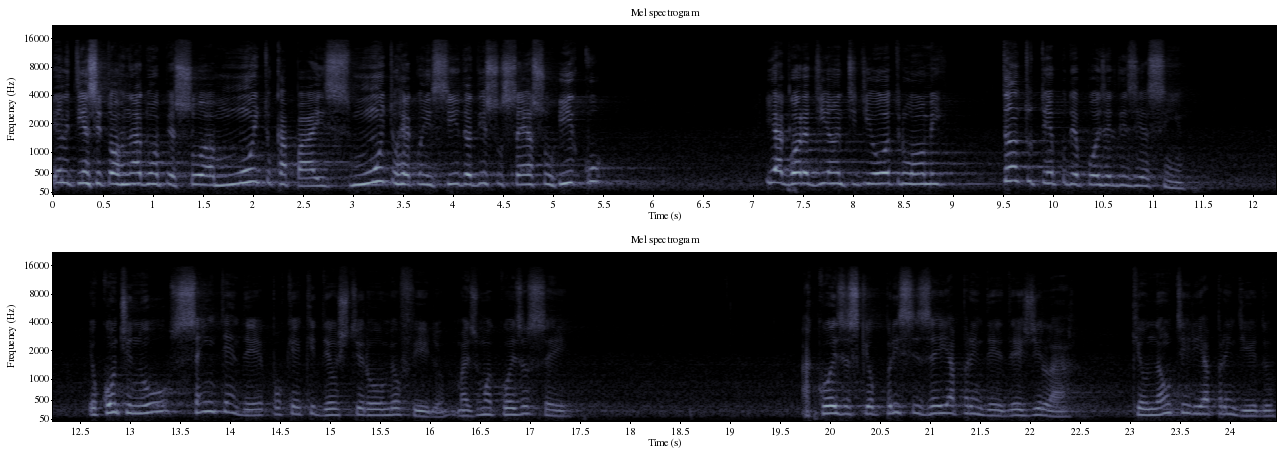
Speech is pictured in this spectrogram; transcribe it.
ele tinha se tornado uma pessoa muito capaz, muito reconhecida, de sucesso, rico. E agora, diante de outro homem, tanto tempo depois, ele dizia assim: Eu continuo sem entender porque que Deus tirou o meu filho, mas uma coisa eu sei. Há coisas que eu precisei aprender desde lá, que eu não teria aprendido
